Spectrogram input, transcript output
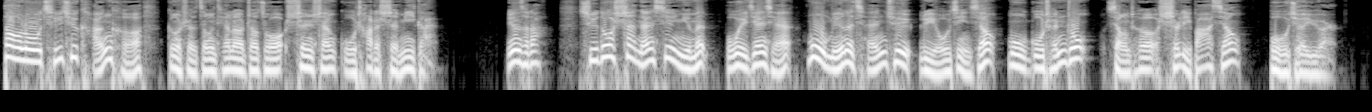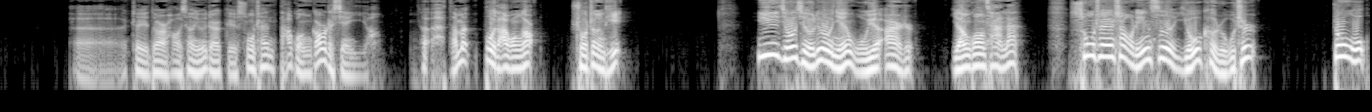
道路崎岖坎坷，更是增添了这座深山古刹的神秘感。因此呢，许多善男信女们不畏艰险，慕名的前去旅游进香，暮鼓晨钟，响彻十里八乡，不绝于耳。呃，这一段好像有点给嵩山打广告的嫌疑啊！咱们不打广告，说正题。一九九六年五月二日，阳光灿烂，嵩山少林寺游客如织。中午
